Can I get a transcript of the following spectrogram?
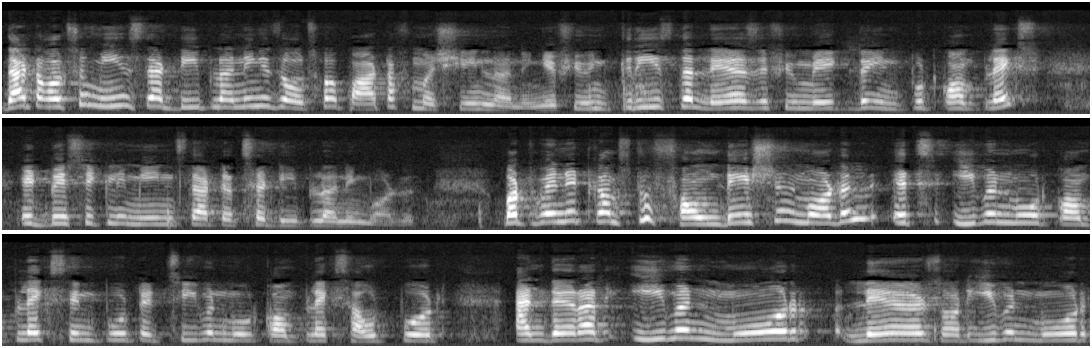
That also means that deep learning is also a part of machine learning. If you increase the layers, if you make the input complex, it basically means that it's a deep learning model. But when it comes to foundational model, it's even more complex input, it's even more complex output, and there are even more layers or even more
